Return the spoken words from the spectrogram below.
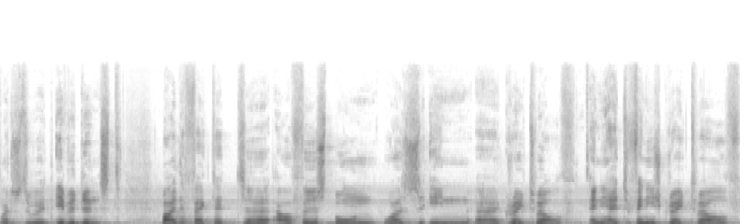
what is the word, evidenced by the fact that uh, our firstborn was in uh, grade 12 and he had to finish grade 12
